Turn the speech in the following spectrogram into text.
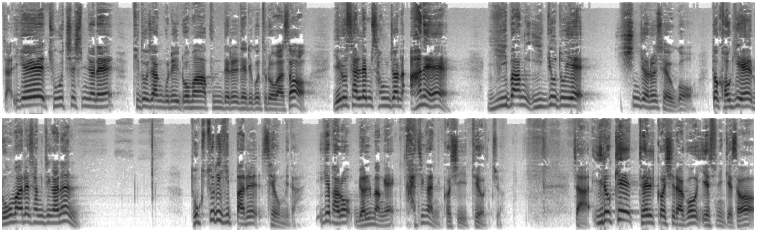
자, 이게 주 70년에 디도 장군이 로마 군대를 데리고 들어와서 예루살렘 성전 안에 이방 이교도의 신전을 세우고 또 거기에 로마를 상징하는 독수리 깃발을 세웁니다. 이게 바로 멸망에 가증한 것이 되었죠. 자, 이렇게 될 것이라고 예수님께서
